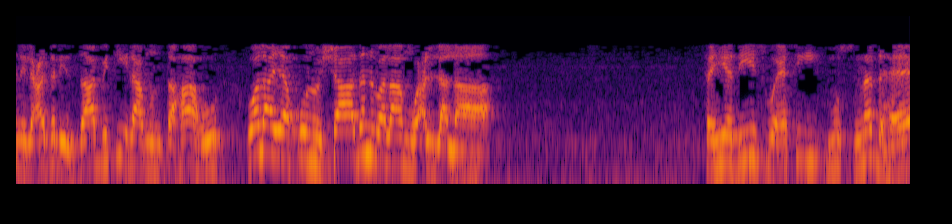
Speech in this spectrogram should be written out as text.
عن العدل الضابط الى منتهاه ولا يكون شاذا ولا معللا. صحیح حدیث وہ ایسی مسند ہے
